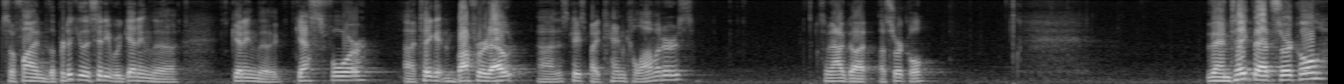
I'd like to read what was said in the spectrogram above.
so find the particular city we're getting the, getting the guess for, uh, take it and buffer it out, uh, in this case by 10 kilometers. So now I've got a circle. Then take that circle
